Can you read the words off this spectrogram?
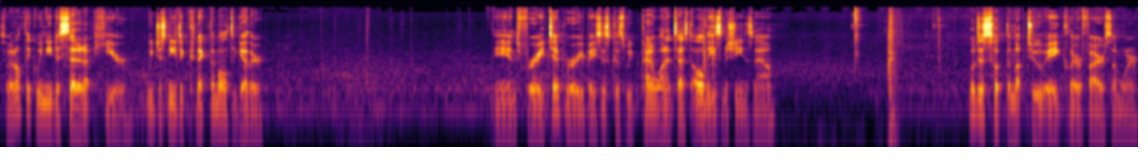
So I don't think we need to set it up here. We just need to connect them all together. And for a temporary basis, because we kind of want to test all these machines now, we'll just hook them up to a clarifier somewhere.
